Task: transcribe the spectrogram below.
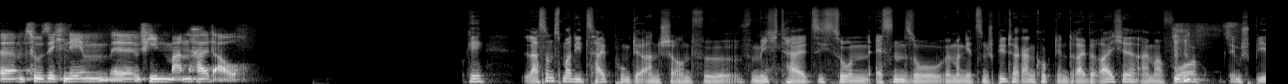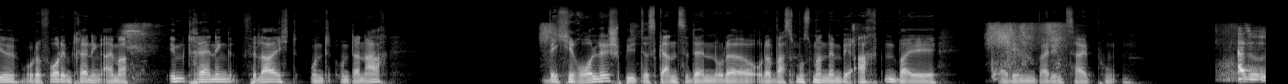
ähm, zu sich nehmen, äh, wie ein Mann halt auch. Okay. Lass uns mal die Zeitpunkte anschauen. Für, für mich teilt sich so ein Essen so, wenn man jetzt einen Spieltag anguckt, in drei Bereiche. Einmal vor dem Spiel oder vor dem Training, einmal im Training vielleicht und, und danach. Welche Rolle spielt das Ganze denn oder, oder was muss man denn beachten bei, bei, den, bei den Zeitpunkten? Also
